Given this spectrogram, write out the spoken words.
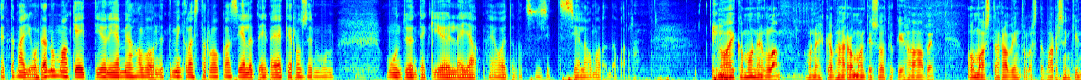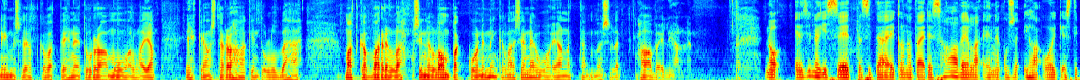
Että mä johdan omaa keittiöni ja mä haluan, että minkälaista ruokaa siellä tehdään ja kerron sen mun, mun työntekijöille ja he hoitavat sen sitten siellä omalla tavallaan. No aika monella on ehkä vähän romantisoitukin haave omasta ravintolasta, varsinkin ihmisille, jotka ovat tehneet uraa muualla ja ehkä on sitä rahaakin tullut vähän matkan varrella sinne lompakkoon, niin minkälaisia neuvoja annat tämmöiselle haaveilijalle? No ensinnäkin se, että sitä ei kannata edes haaveilla ennen kuin se ihan oikeasti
